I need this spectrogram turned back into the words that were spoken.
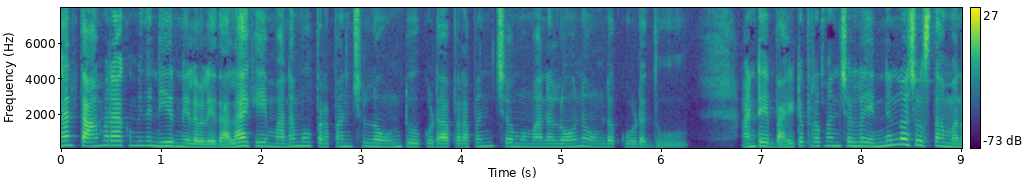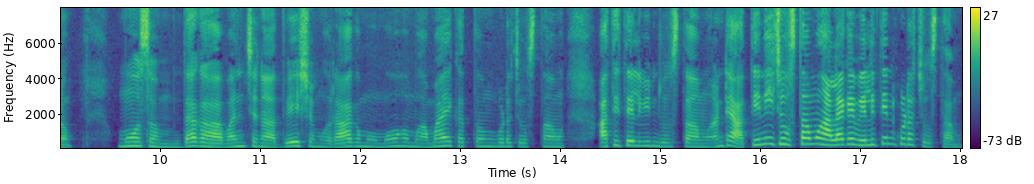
కానీ తామరాకు మీద నీరు నిలవలేదు. అలాగే మనము ప్రపంచంలో ఉంటూ కూడా ప్రపంచము మనలోన ఉండకూడదు. అంటే బయట ప్రపంచంలో ఎన్నెన్నో చూస్తాం మనం. మోసం దగ వంచన ద్వేషము రాగము మోహము అమాయకత్వం కూడా చూస్తాము. అతి తెలివిని చూస్తాము. అంటే అతిని చూస్తాము అలాగే వెలితిని కూడా చూస్తాము.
